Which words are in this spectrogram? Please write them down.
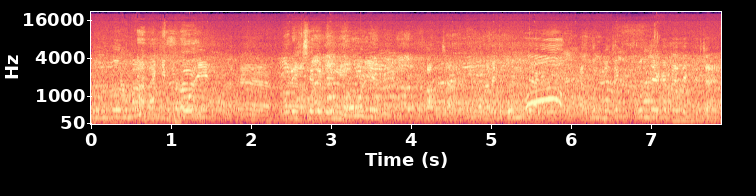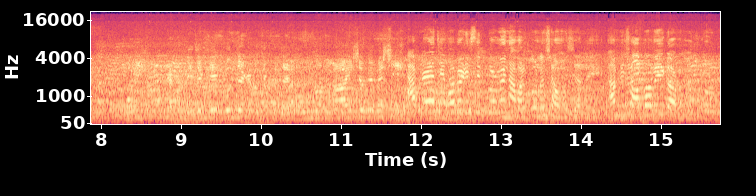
পূর্ণর মা নাকি পরীর পরীর ছেলে পূর্ণ। বাচ্চা? মানে কোন এখন নিজেকে কোন জায়গাটায় দেখতে চায়? পরী এখন নিজেকে কোন জায়গাটা দেখতে চায়? পূর্ণর মা হিসাবে বেশি? আপনারা যেভাবে রিসিভ করবেন আমার কোনো সমস্যা নেই। আমি সবভাবেই গর্ববোধ করব।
